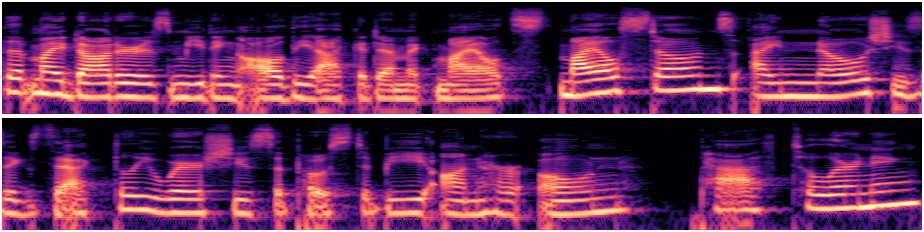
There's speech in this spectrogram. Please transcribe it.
that my daughter is meeting all the academic milestones. I know she's exactly where she's supposed to be on her own path to learning.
